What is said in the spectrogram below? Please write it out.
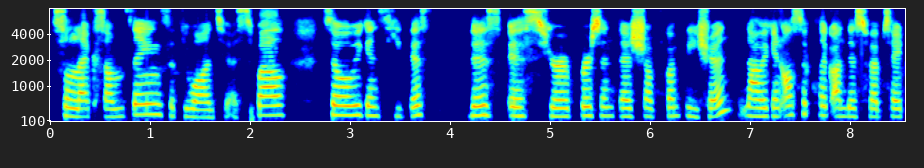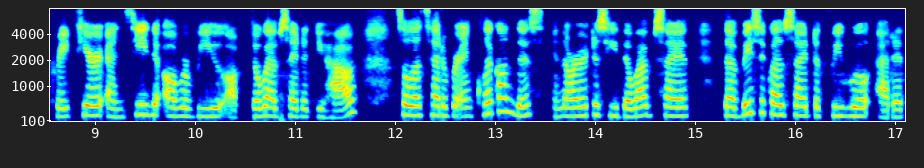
select some things that you want to as well. So we can see this this is your percentage of completion. Now we can also click on this website right here and see the overview of the website that you have. So let's head over and click on this in order to see the website, the basic website that we will edit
